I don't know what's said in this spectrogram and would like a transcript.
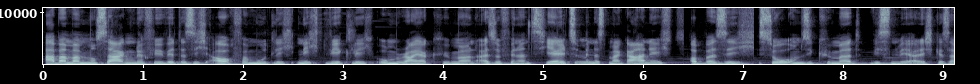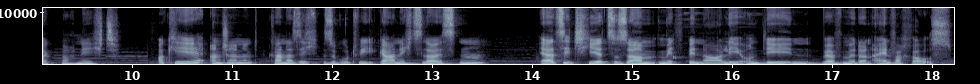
Aber man muss sagen, dafür wird er sich auch vermutlich nicht wirklich um Raya kümmern. Also finanziell zumindest mal gar nicht. Ob er sich so um sie kümmert, wissen wir ehrlich gesagt noch nicht. Okay, anscheinend kann er sich so gut wie gar nichts leisten. Er zieht hier zusammen mit Benali und den werfen wir dann einfach raus.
